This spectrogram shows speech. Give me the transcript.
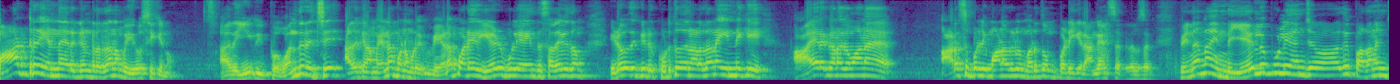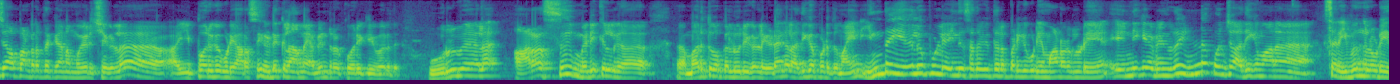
மாற்று என்ன இருக்குன்றதை நம்ம யோசிக்கணும். அது இப்போ வந்துருச்சு அதுக்கு நம்ம என்ன பண்ண முடியும்? இப்போ எடப்பாடியார் ஏழு புள்ளி ஐந்து சதவீதம் இடஒதுக்கீடு கொடுத்ததுனால தானே இன்னைக்கு ஆயிரக்கணக்கான அரசு பள்ளி மாணவர்கள் மருத்துவம் படிக்கிறாங்க. சார் சார் இப்போ என்னன்னா இந்த ஏழு புள்ளி அஞ்சாவது பதினஞ்சா பண்றதுக்கான முயற்சிகளை இப்போ இருக்கக்கூடிய அரசு எடுக்கலாமே அப்படின்ற கோரிக்கை வருது. ஒருவேளை அரசு மெடிக்கல் மருத்துவக் கல்லூரிகள் இடங்கள் அதிகப்படுத்துமாயின் இந்த ஏழு புள்ளி ஐந்து சதவீதத்தில் படிக்கக்கூடிய மாணவர்களுடைய எண்ணிக்கை அப்படின்றது இன்னும் கொஞ்சம் அதிகமான சார் இவங்களுடைய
